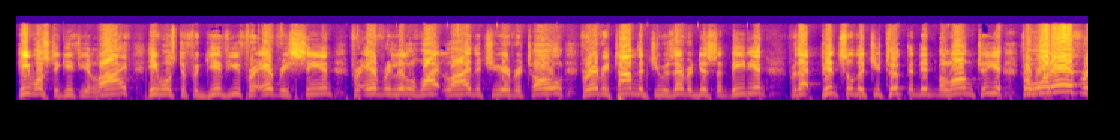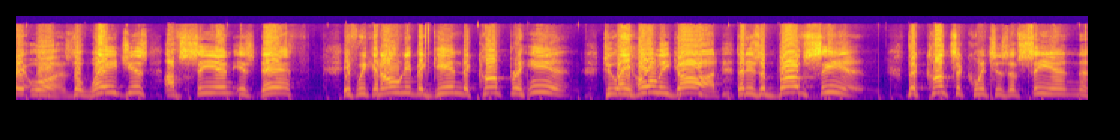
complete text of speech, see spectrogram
he wants to give you life. He wants to forgive you for every sin, for every little white lie that you ever told, for every time that you was ever disobedient, for that pencil that you took that didn't belong to you, for whatever it was. The wages of sin is death. If we can only begin to comprehend to a holy God that is above sin the consequences of sin,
